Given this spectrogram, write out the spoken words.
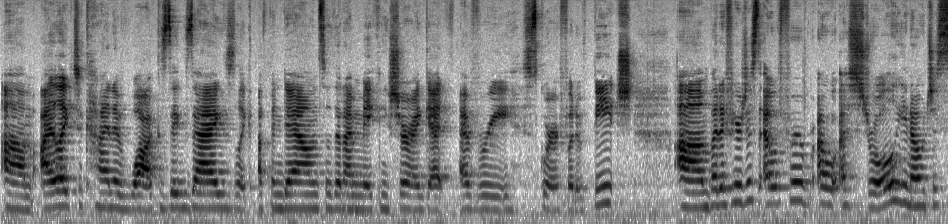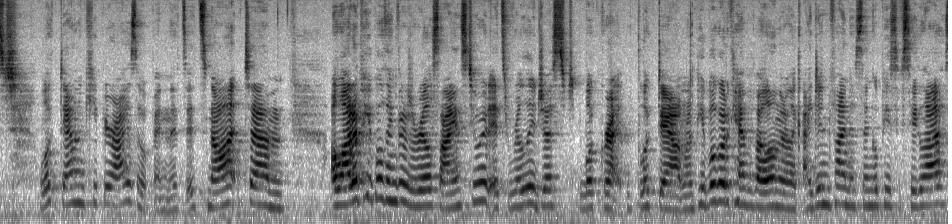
Um, I like to kind of walk zigzags, like up and down, so that I'm making sure I get every square foot of beach. Um, but if you're just out for a, a, stroll, you know, just look down and keep your eyes open. It's, it's not. Um, a lot of people think there's real science to it. It's really just look look down. When people go to Campobello and they're like, I didn't find a single piece of sea glass,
